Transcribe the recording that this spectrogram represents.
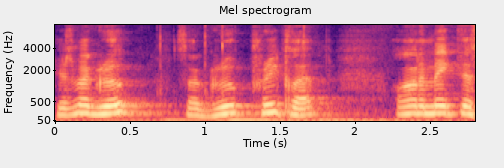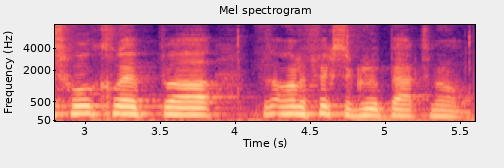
Here's my group. So group pre-clip. I want to make this whole clip, uh, I want to fix the group back to normal.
